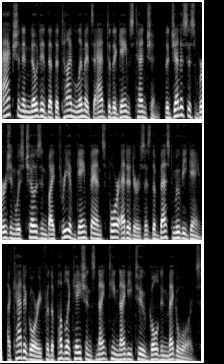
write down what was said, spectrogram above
action and noted that the time limits add to the game's tension. The Genesis version was chosen by three of GameFAN's four editors as the best movie game, a category for the publication's 1992 Golden Megawards.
